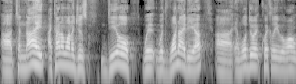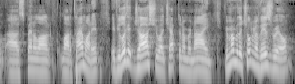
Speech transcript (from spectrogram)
Uh, tonight, I kind of want to just deal with, with one idea, uh, and we'll do it quickly. We won't uh, spend a lot, a lot of time on it. If you look at Joshua chapter number 9, if you remember the children of Israel,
